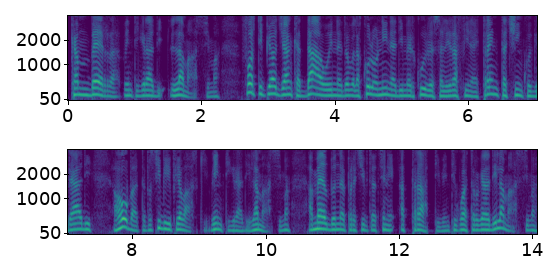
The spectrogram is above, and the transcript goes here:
Canberra 20 gradi la massima, forti piogge anche a Darwin dove la colonnina di mercurio salirà fino ai 35 gradi, a Hobart possibili piovaschi 20 gradi la massima, a Melbourne precipitazioni a tratti 24 gradi la massima,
